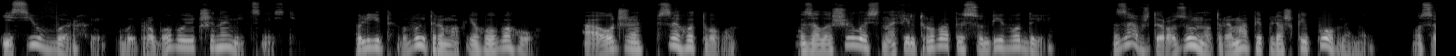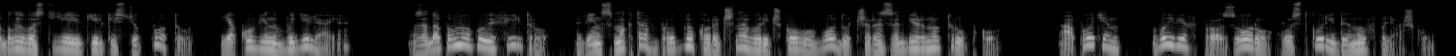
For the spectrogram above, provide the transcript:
і сів верхи, випробовуючи на міцність. Плід витримав його вагу, а отже, все готово. Залишилось нафільтрувати собі води. Завжди розумно тримати пляшки повними, особливо з тією кількістю поту, яку він виділяє. За допомогою фільтру він смоктав брудну коричневу річкову воду через забірну трубку, а потім вивів прозору хрустку рідину в пляшку.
